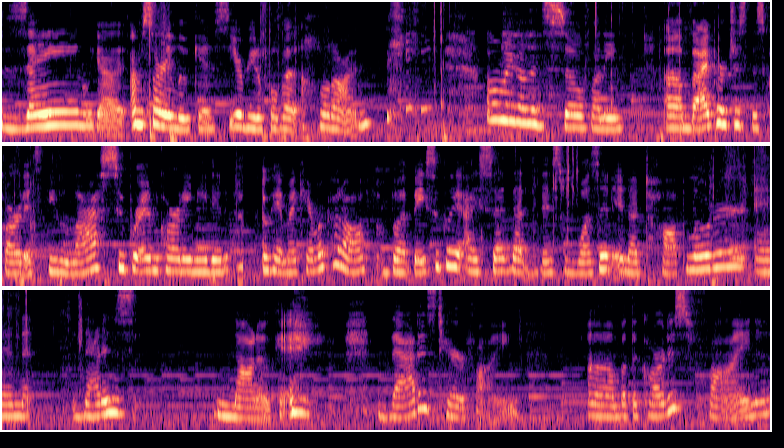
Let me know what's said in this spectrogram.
Zayn, we got... I'm sorry, Lucas. You're beautiful, but hold on. oh my god, that's so funny. Um, but I purchased this card. It's the last Super M card I needed. Okay, my camera cut off, but basically I said that this wasn't in a top loader, and that is not okay. that is terrifying. Um, but the card is fine.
